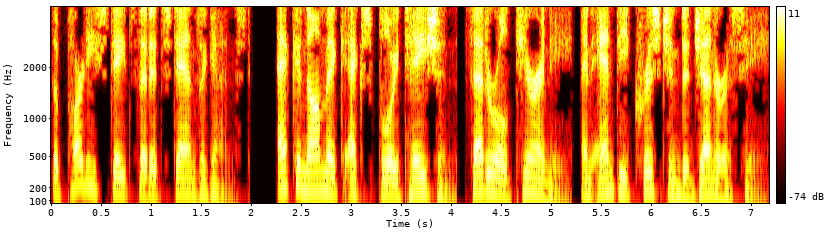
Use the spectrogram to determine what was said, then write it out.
The party states that it stands against "...economic exploitation, federal tyranny, and anti-Christian degeneracy."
